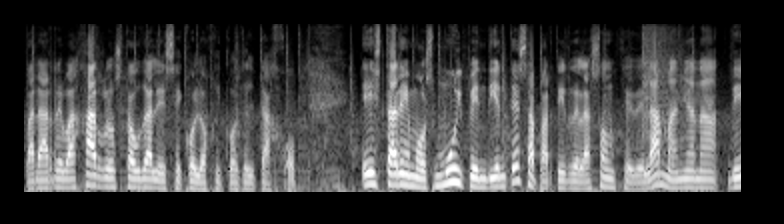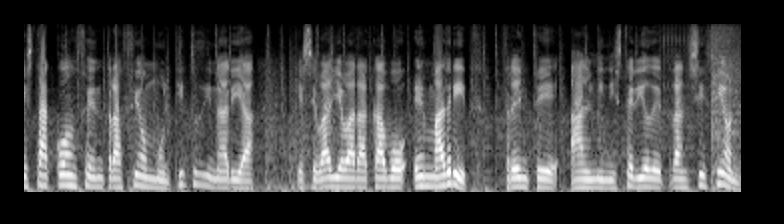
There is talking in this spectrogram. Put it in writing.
para rebajar los caudales ecológicos del Tajo. Estaremos muy pendientes a partir de las 11 de la mañana de esta concentración multitudinaria que se va a llevar a cabo en Madrid frente al Ministerio de Transición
